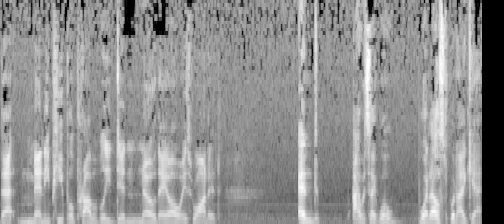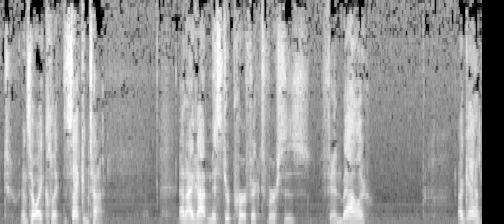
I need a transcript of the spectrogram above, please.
that many people probably didn't know they always wanted. And I was like, well, what else would I get? And so I clicked the second time. And I got Mr. Perfect versus Finn Balor. Again,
